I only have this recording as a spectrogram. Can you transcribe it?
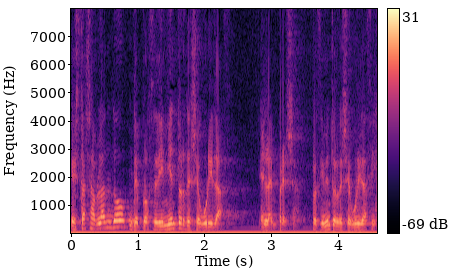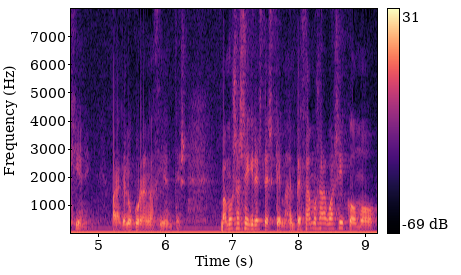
estás hablando de procedimientos de seguridad en la empresa, procedimientos de seguridad e higiene, para que no ocurran accidentes. Vamos a seguir este esquema. Empezamos algo así como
